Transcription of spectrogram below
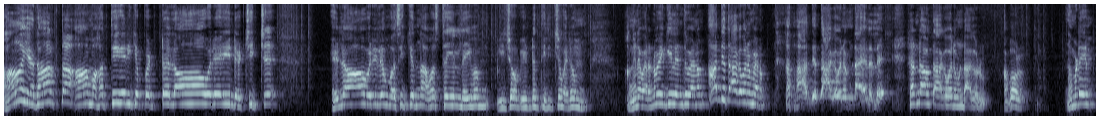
ആ യഥാർത്ഥ ആ മഹത്വീകരിക്കപ്പെട്ട എല്ലാവരെയും രക്ഷിച്ച് എല്ലാവരിലും വസിക്കുന്ന അവസ്ഥയിൽ ദൈവം ഈശോ വീണ്ടും തിരിച്ചു വരും. അങ്ങനെ വരണമെങ്കിൽ എന്ത് വേണം? ആദ്യത്തെ ആഗമനം വേണം. ആദ്യത്തെ ആഗമനം ഉണ്ടായാലല്ലേ രണ്ടാമത്തെ ആഗമനം ഉണ്ടാകുള്ളൂ. അപ്പോൾ നമ്മുടെയും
